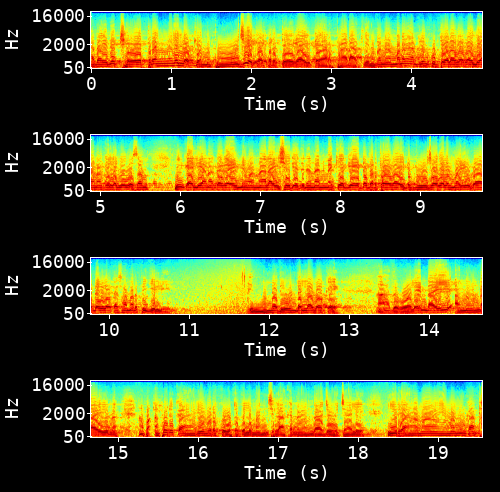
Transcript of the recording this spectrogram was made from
അതായത് ക്ഷേത്രങ്ങളിലൊക്കെ ഒന്ന് പൂജയൊക്കെ പ്രത്യേകമായിട്ട് ഏർപ്പാടാക്കിയത് അപ്പൊ നമ്മുടെ നാട്ടിലും കുട്ടികളൊക്കെ കല്യാണമൊക്കെ ഉള്ള ദിവസം ഈ കല്യാണമൊക്കെ കഴിഞ്ഞ് വന്നാൽ ഐശ്വര്യത്തിന് നന്മയ്ക്കൊക്കെ ആയിട്ട് പ്രത്യേകമായിട്ട് പൂജകളും വഴിപാടുകളൊക്കെ സമർപ്പിക്കില്ലേ? ഇന്നും പതിവുണ്ടല്ലോ അതൊക്കെ. അതുപോലെ ഉണ്ടായി അന്നും ഉണ്ടായി അപ്പം അപ്പൊ അപ്പൊ ഒരു കാര്യം ഇവിടെ കൂട്ടത്തിൽ മനസ്സിലാക്കേണ്ടത് എന്താ ചോദിച്ചാൽ ഈ രാമായണം കഥ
